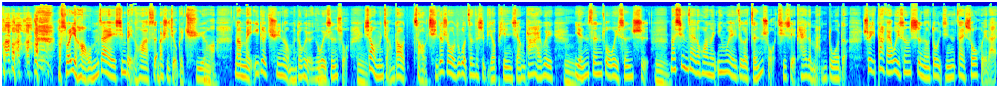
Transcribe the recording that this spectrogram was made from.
所以哈，我们在新北的话是二十九个区哈，嗯、那每一个区呢，我们都会有一个卫生所。嗯、像我们讲到早期的时候，如果真的是比较偏乡，它还会延伸做卫生室。嗯，那现在的话呢，因为这个诊所其实也开的蛮多的，所以大概卫生室呢都已经在收回来。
